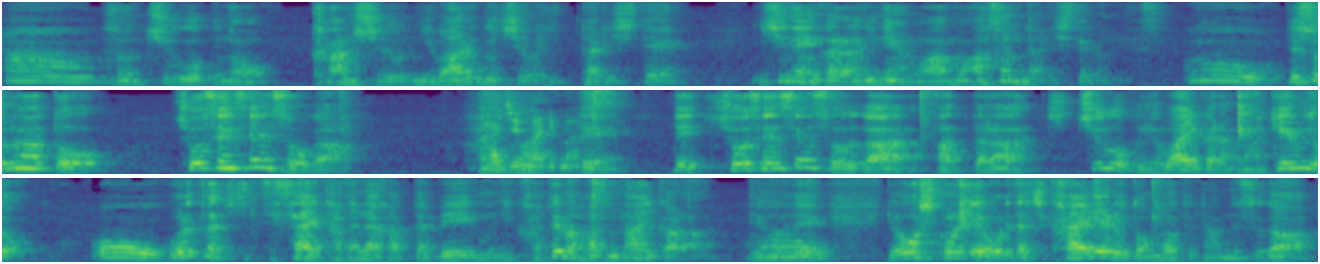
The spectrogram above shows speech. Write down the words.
あその中国の慣習に悪口を言ったりして、1年から2年はもう遊んだりしてるんです。おで、その後、朝鮮戦争が始まって、始まりますで、朝鮮戦争があったら、中国弱いから負けるよ。お俺たちってさえ勝てなかった米軍に勝てるはずないからっていうので、よし、これで俺たち帰れると思ってたんですが、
